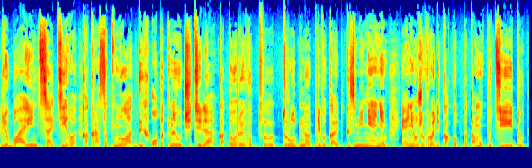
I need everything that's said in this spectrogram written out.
любая инициатива как раз от молодых. Опытные учителя, которые вот э, трудно привыкают к изменениям, и они уже вроде как вот по тому пути идут.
